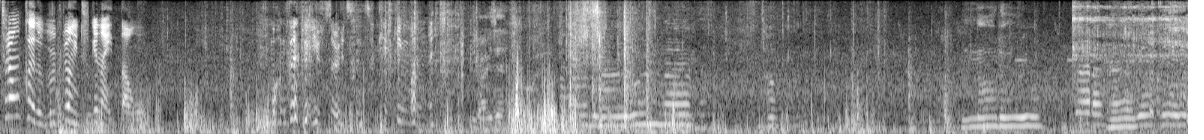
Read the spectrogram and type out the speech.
트렁크에도 물병이 두 개나 있다고. 그 입술 진짜 캐킹 받네. 이거 알지? 너를 조용히.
